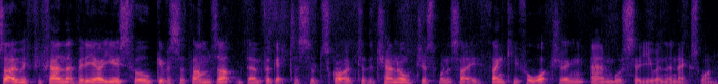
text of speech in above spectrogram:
So if you found that video useful, give us a thumbs up. Don't forget to subscribe to the channel. Just want to say thank you for watching and we'll see you in the next one.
